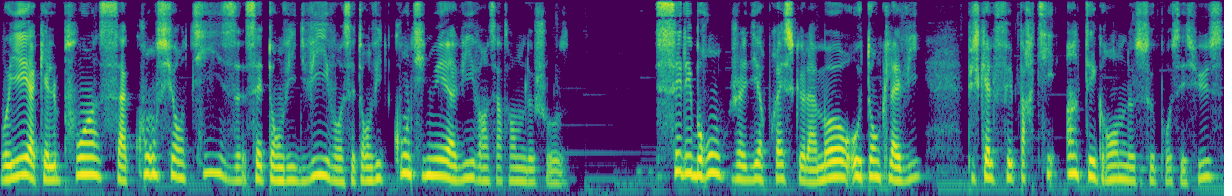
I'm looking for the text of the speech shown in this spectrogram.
voyez à quel point ça conscientise cette envie de vivre, cette envie de continuer à vivre un certain nombre de choses. Célébrons, j'allais dire presque la mort autant que la vie, puisqu'elle fait partie intégrante de ce processus.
